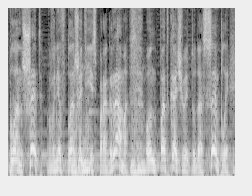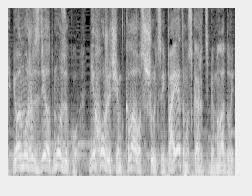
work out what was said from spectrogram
планшет, в, нем, в планшете uh-huh. есть программа, uh-huh. он подкачивает туда сэмплы, и он может сделать музыку не хуже, чем Клаус Шульц. И поэтому, скажет тебе молодой,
